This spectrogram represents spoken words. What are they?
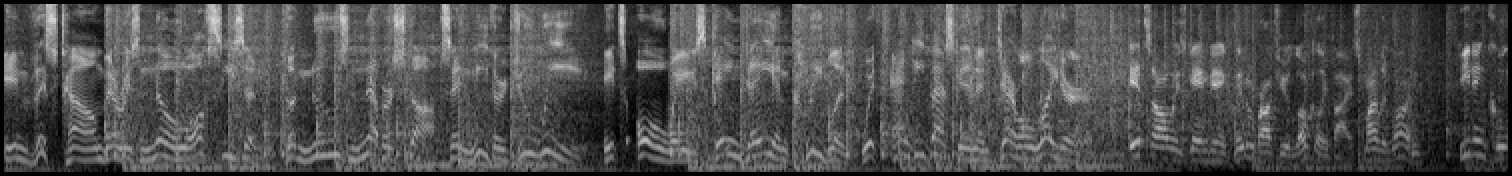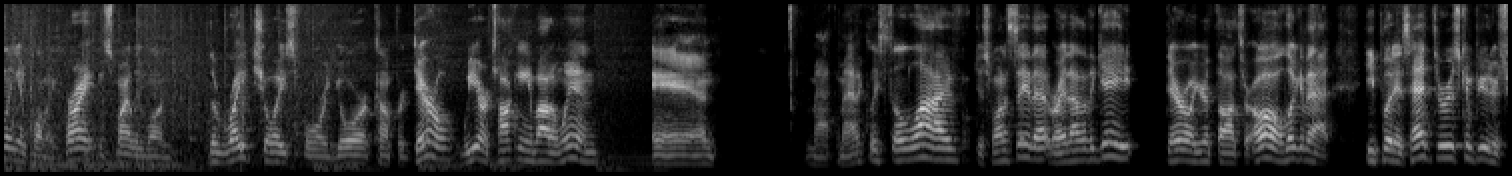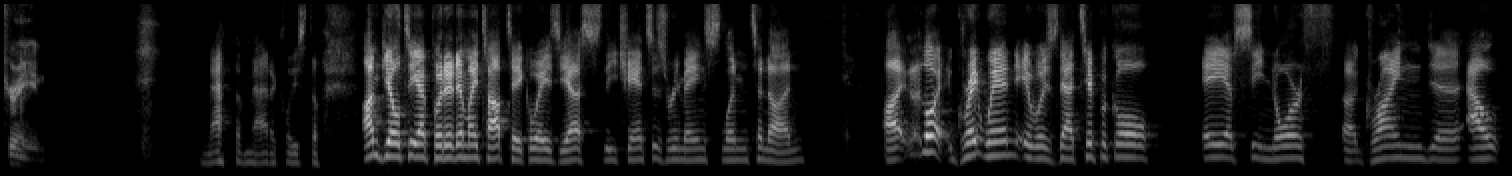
In this town, there is no off season. The news never stops, and neither do we. It's always game day in Cleveland with Andy Baskin and Daryl Ruiter. It's always game day in Cleveland, brought to you locally by Smylie One, heating, cooling, and plumbing. Bryant and Smylie One, the right choice for your comfort. Daryl, we are talking about a win, and mathematically still alive. Just want to say that right out of the gate. Daryl, your thoughts are oh, look at that. He put his head through his computer screen. Mathematically, still. I'm guilty. I put it in my top takeaways. Yes, the chances remain slim to none. Uh, look, great win. It was that typical AFC North uh, grind uh, out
